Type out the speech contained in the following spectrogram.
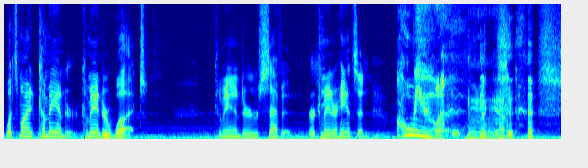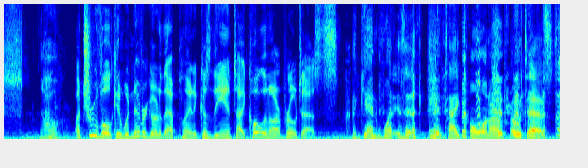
what's my commander? Commander what? Commander Seven or Commander Hansen? Boom. Yeah. oh, a true Vulcan would never go to that planet because of the anti-Kolinar protests. Again, what is an anti-Kolinar protest?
